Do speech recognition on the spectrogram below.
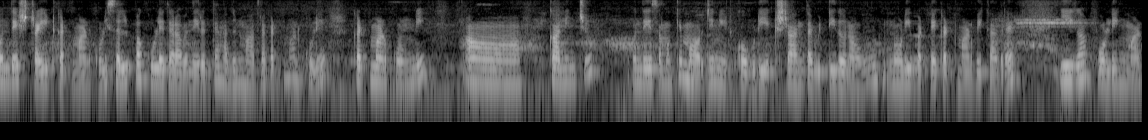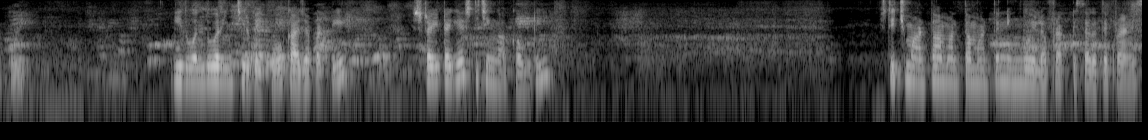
ಒಂದೇ ಸ್ಟ್ರೈಟ್ ಕಟ್ ಮಾಡ್ಕೊಳ್ಳಿ. ಸ್ವಲ್ಪ ಕೂಳೆ ಥರ ಬಂದಿರುತ್ತೆ. ಅದನ್ನು ಮಾತ್ರ ಕಟ್ ಮಾಡ್ಕೊಳ್ಳಿ. ಕಟ್ ಮಾಡ್ಕೊಂಡು ಕಾಲಿಂಚು ಒಂದೇ ಸಮಕ್ಕೆ ಮಾರ್ಜಿನ್ ಇಟ್ಕೊಬಿಡಿ. ಎಕ್ಸ್ಟ್ರಾ ಅಂತ ಬಿಟ್ಟಿದ್ದೋ ನಾವು ನೋಡಿ ಬಟ್ಟೆ ಕಟ್ ಮಾಡಬೇಕಾದ್ರೆ ಈಗ ಫೋಲ್ಡಿಂಗ್ ಮಾಡ್ಕೊಳ್ಳಿ. ಇದು ಒಂದೂವರೆ ಇಂಚ್ ಇರಬೇಕು ಕಾಜಾ ಪಟ್ಟಿ. ಸ್ಟ್ರೈಟಾಗೆ ಸ್ಟಿಚಿಂಗ್ ಹಾಕೋಬಿಡಿ ಸ್ಟಿಚ್ ಮಾಡ್ತಾ ಮಾಡ್ತಾ ಮಾಡ್ತಾ ನಿಮಗೂ ಎಲ್ಲ ಪ್ರಾಕ್ಟೀಸ್ ಆಗುತ್ತೆ ಫ್ರೆಂಡ್ಸ್.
